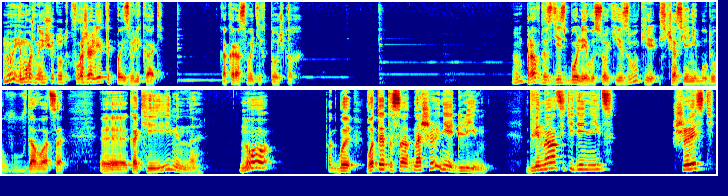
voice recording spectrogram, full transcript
Ну и можно еще тут флажолеты поизвлекать, как раз в этих точках. Ну, правда, здесь более высокие звуки. Сейчас я не буду вдаваться, э, какие именно. Но как бы вот это соотношение длин 12 единиц, 6,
